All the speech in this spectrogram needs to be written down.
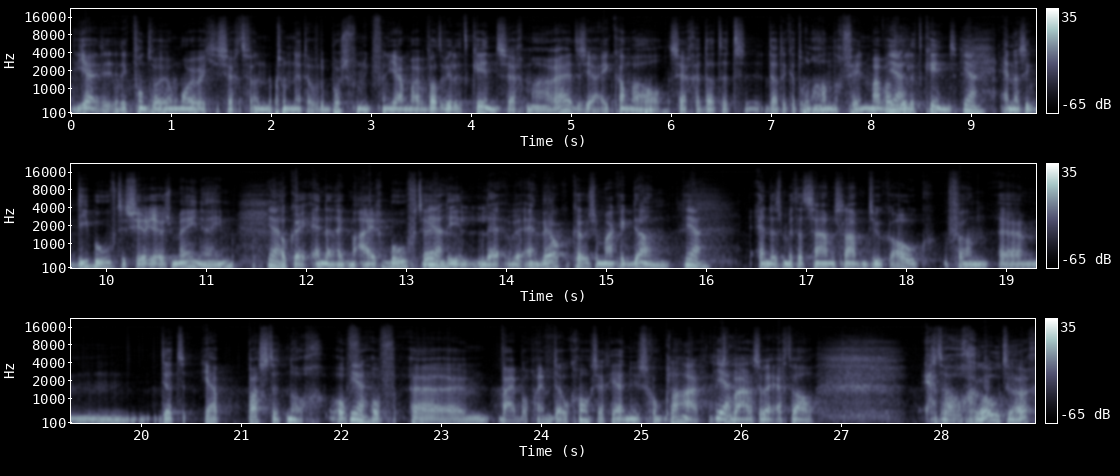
ja, ik vond het wel heel mooi wat je zegt van, toen net over de borstvoeding. Van ja, maar wat wil het kind, zeg maar. Hè? Dus ja, ik kan wel zeggen dat, het, dat ik het onhandig vind. Maar wat Ja. wil het kind? Ja, En als ik die behoefte serieus meeneem... ja, Oké, en dan heb ik mijn eigen behoefte. Die, en welke keuze maak ik dan? ja, En dat is met dat samenslapen natuurlijk ook van ehm, dat ja, past het nog? Of, of ehm, wij hebben op een gegeven moment ook gewoon gezegd, ja, nu is het gewoon klaar. En Ja. toen waren ze echt wel echt wel groter,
